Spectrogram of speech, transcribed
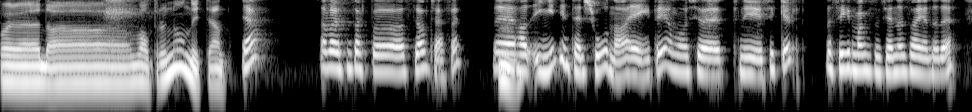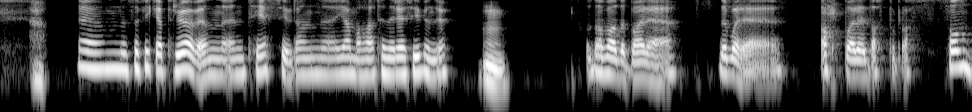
For eh, da valgte du noe nytt igjen. Ja. Jeg var jo som sagt på strandtreffet. Jeg Mm. hadde ingen intensjoner egentlig om å kjøpe ny sykkel. Det er sikkert mange som kjenner seg igjen i det. Um, så fikk jeg prøve en, en T7, en Yamaha Tenere 700. Mm. Og da var det bare, det bare Alt bare datt på plass. Sånn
